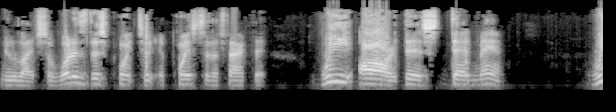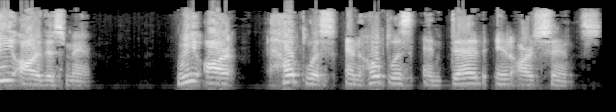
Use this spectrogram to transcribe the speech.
new life. So what does this point to? It points to the fact that we are this dead man. We are this man. We are helpless and hopeless and dead in our sins.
